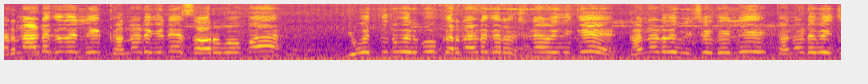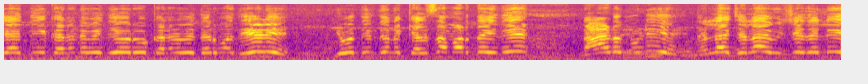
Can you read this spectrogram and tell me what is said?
ಕರ್ನಾಟಕದಲ್ಲಿ ಕನ್ನಡಿಗನೇ ಸಾರ್ವಭೌಮ. ಇವತ್ತಿನವರೆಗೂ ಕರ್ನಾಟಕ ರಕ್ಷಣಾ ವೇದಿಕೆ ಕನ್ನಡದ ವಿಷಯದಲ್ಲಿ ಕನ್ನಡವೇ ಜಾತಿ, ಕನ್ನಡವೇ ದೇವರು, ಕನ್ನಡವೇ ಧರ್ಮ ಅಂತ ಹೇಳಿ ಇವತ್ತಿನ ದಿನ ಕೆಲಸ ಮಾಡ್ತಾ ಇದೆ. ನಾಡು ನುಡಿ, ನೆಲ ಜಲ ವಿಷಯದಲ್ಲಿ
